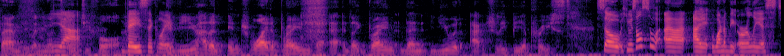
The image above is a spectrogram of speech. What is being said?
family when you are Yeah. 24. Basically. If you had an inch wider brain, uh, uh, like brain, then you would actually be a priest. So he was also uh, I, one of the earliest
